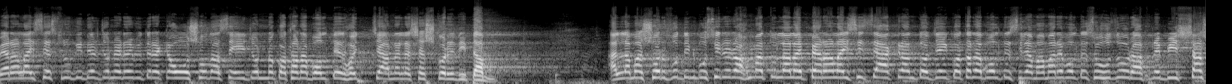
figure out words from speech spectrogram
প্যারালাইসিস রুগীদের জন্য এটার ভিতরে একটা ঔষধ আছে, এই জন্য কথাটা বলতে হচ্ছে আনালে শেষ করে দিতাম। আল্লামা শরফুদ্দিন বুসির রহমাতুল্লাহ প্যারালাইসিসে আক্রান্ত, যেই কথাটা বলতেছিলাম, আমারে বলতেছে, হুজুর, আপনি বিশ্বাস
